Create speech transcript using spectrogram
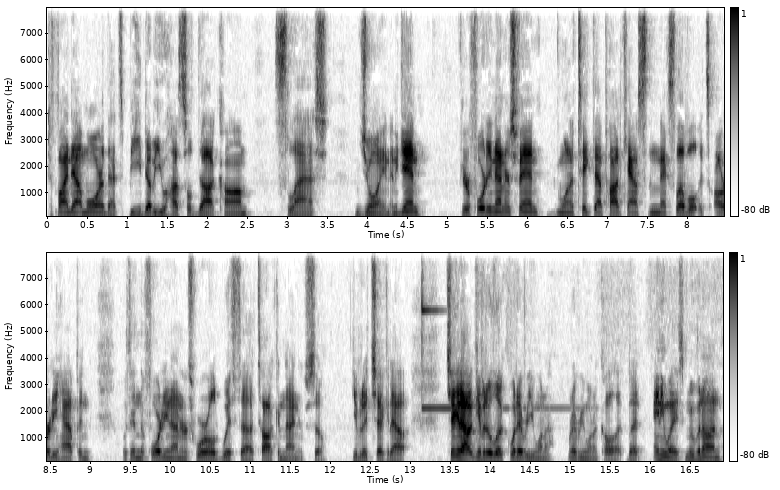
to find out more. That's bwhustle.com slash join. And again, if you're a 49ers fan, you want to take that podcast to the next level, it's already happened within the 49ers world with uh, Talking Niners. So give it a check it out. Check it out, give it a look, whatever you want to whatever you want to call it. But anyways, moving on.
